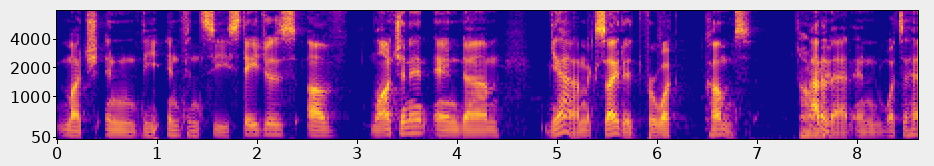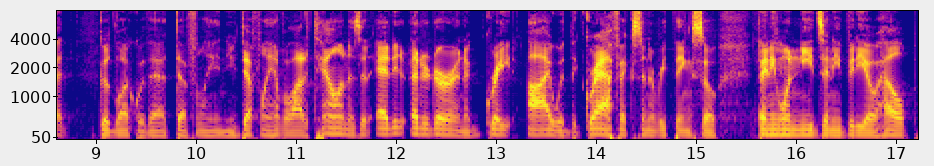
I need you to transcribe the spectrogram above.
much in the infancy stages of launching it. And um, yeah, I'm excited for what comes out of that and what's ahead. Good luck with that, definitely. And you definitely have a lot of talent as an edit- editor and a great eye with the graphics and everything. So if anyone needs any video help,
